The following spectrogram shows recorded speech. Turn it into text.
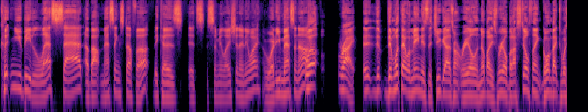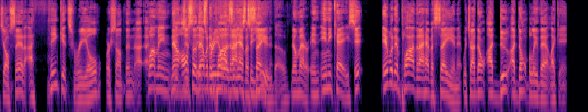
couldn't you be less sad about messing stuff up because it's simulation anyway? What are you messing up? Well, right. Uh, th- then what that would mean is that you guys aren't real and nobody's real. But I still think going back to what y'all said, I think it's real or something. I, I- Well, I mean, Now, it just- also, that would imply as that I have a to say you, in it. though. No matter in any case, it it would imply that I have a say in it, which I don't. I do. I don't believe that. Like it-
